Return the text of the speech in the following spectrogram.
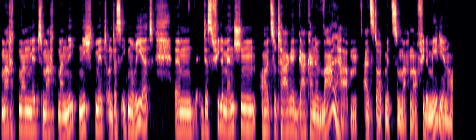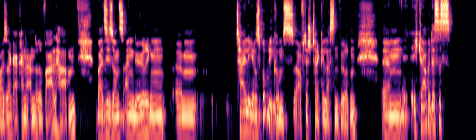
Macht man mit, macht man nicht mit und das ignoriert, ähm, dass viele Menschen heutzutage gar keine Wahl haben, als dort mitzumachen. Auch viele Medienhäuser gar keine andere Wahl haben, weil sie sonst einen gehörigen ähm, Teile ihres Publikums auf der Strecke lassen würden. Ähm, ich glaube, das ist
